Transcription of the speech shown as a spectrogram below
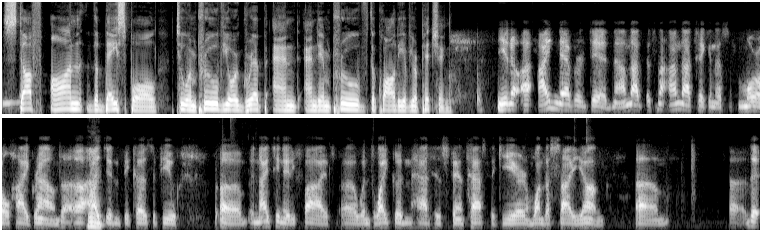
stuff on the baseball to improve your grip and and improve the quality of your pitching? You know, I, I never did. Now I'm not. It's not. I'm not taking this moral high ground. Uh, I didn't because if you, um in 1985, uh, when Dwight Gooden had his fantastic year and won the Cy Young, um, uh, that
